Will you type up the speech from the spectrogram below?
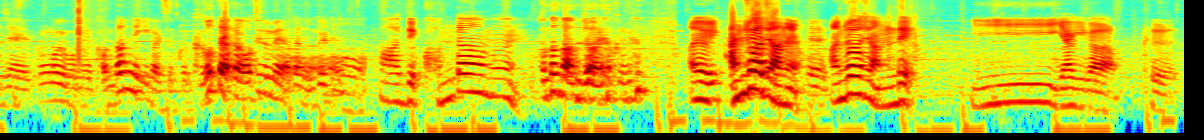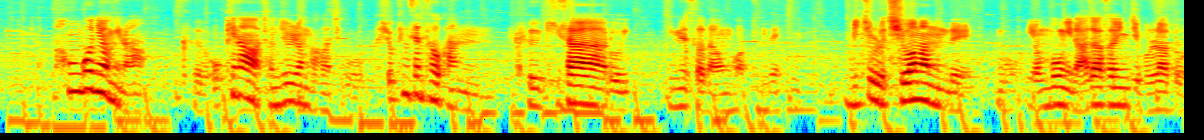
이제 항목에 보면 건담 얘기가 있을 거예요. 그것도 약간 어떻게 보면 약간. 어, 아 근데 건담은 건담도 안 좋아해요 그러면? 아니 안 좋아하진 않아요 네. 안 좋아하진 않는데 이 이야기가 그 헝곤이 형이랑 그 오키나와 전주훈련 가가지고 그 쇼핑센터 간 그 기사로 인해서 나온 것 같은데 밑줄로 지원왔는데 뭐 연봉이 낮아서인지 몰라도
